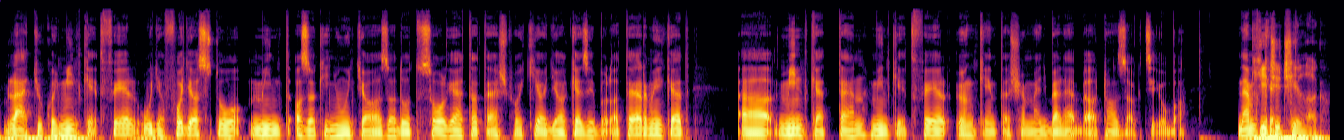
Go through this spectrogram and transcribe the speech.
látjuk, hogy mindkét fél, úgy a fogyasztó, mint az, aki nyújtja az adott szolgáltatást, vagy kiadja a kezéből a terméket, mindketten, mindkét fél önkéntesen megy bele ebbe a tranzakcióba. Nem Kicsi ke- csillag.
